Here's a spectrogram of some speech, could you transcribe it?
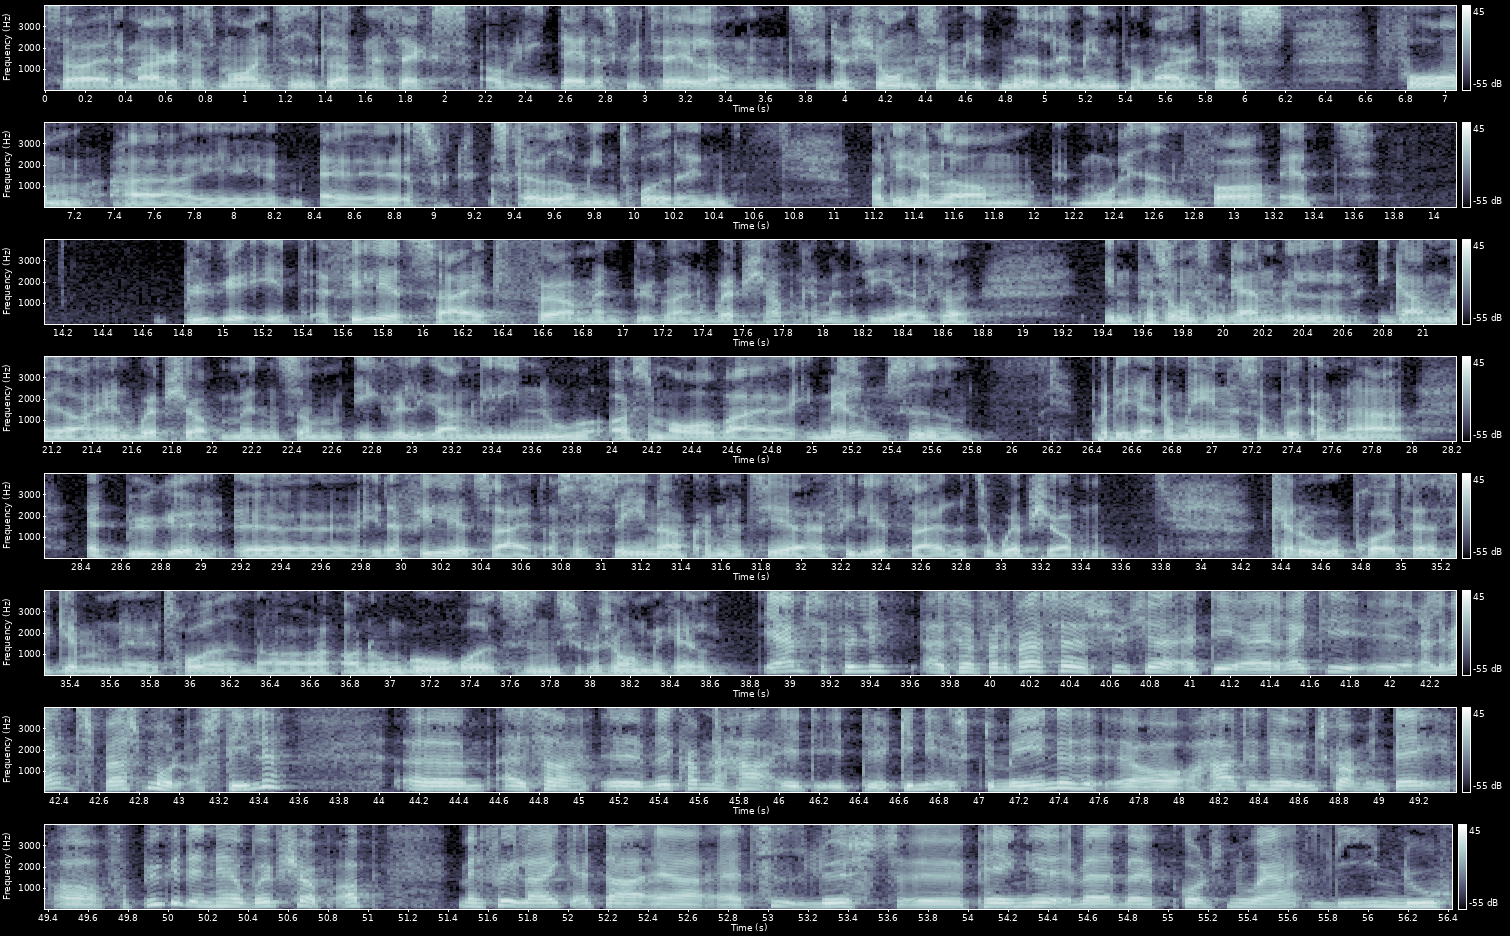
Så er det Marketers morgentid, klokken er 6, og i dag der skal vi tale om en situation, som et medlem inde på Marketers forum har øh, øh, skrevet om i en tråd derinde. Og det handler om muligheden for at bygge et affiliate site, før man bygger en webshop, kan man sige. Altså en person, som gerne vil i gang med at have en webshop, men som ikke vil i gang lige nu, og som overvejer i mellemtiden på det her domæne, som vedkommende har, at bygge øh, et affiliate site, og så senere konvertere affiliate sitet til webshoppen. Kan du prøve at tage os igennem øh, tråden og, og nogle gode råd til sådan en situation, Michael? Ja, selvfølgelig. Altså for det første synes jeg, at det er et rigtig øh, relevant spørgsmål at stille. Øhm, altså øh, vedkommende har et, et, øh, generisk domæne øh, og har den her ønske om en dag at få bygget den her webshop op, men føler ikke, at der er, er tid, lyst, øh, penge, hvad, hvad begrundelsen nu er, lige nu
